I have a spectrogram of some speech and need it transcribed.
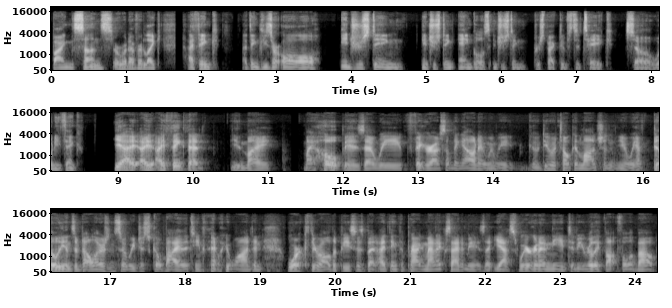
buying the Suns or whatever? Like, I think I think these are all interesting interesting angles, interesting perspectives to take. So, what do you think? Yeah, I, I think that my my hope is that we figure out something out and when we go do a token launch and you know we have billions of dollars and so we just go buy the team that we want and work through all the pieces but i think the pragmatic side of me is that yes we're going to need to be really thoughtful about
